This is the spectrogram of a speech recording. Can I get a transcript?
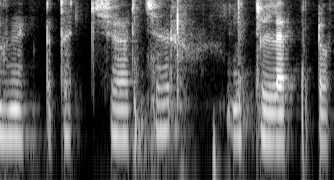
connect the charger with laptop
